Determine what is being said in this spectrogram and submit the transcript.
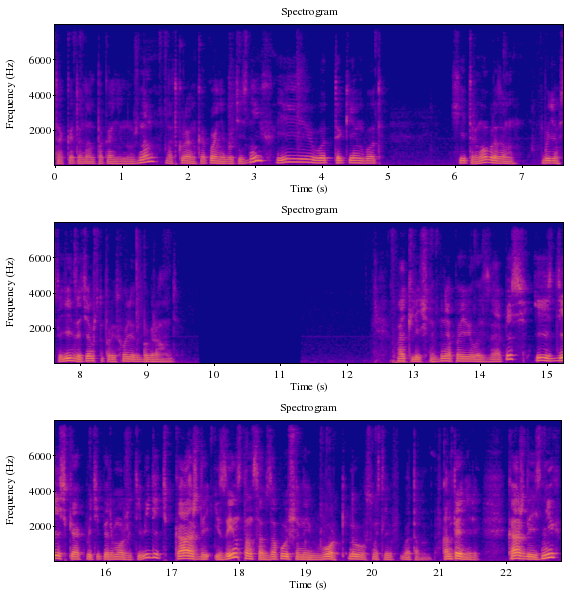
Так, это нам пока не нужно. Откроем какой-нибудь из них и вот таким вот хитрым образом будем следить за тем, что происходит в бэкграунде. Отлично, у меня появилась запись. И здесь, как вы теперь можете видеть, каждый из инстансов, запущенный в work, ну, в смысле, в этом, в контейнере, каждый из них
